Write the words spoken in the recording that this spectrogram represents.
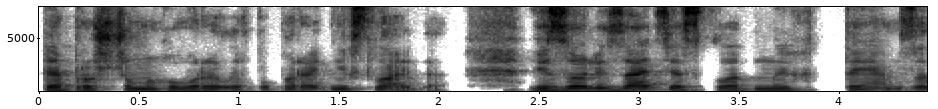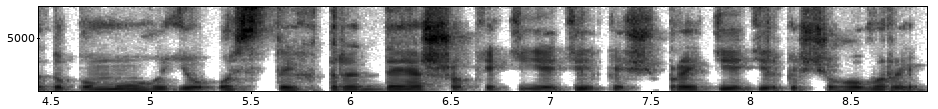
те, про що ми говорили в попередніх слайдах, візуалізація складних тем за допомогою ось тих 3D-шок, які я тільки що про які я тільки що говорив,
